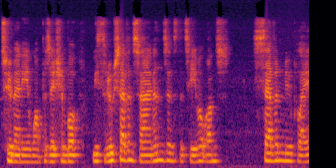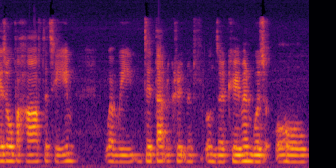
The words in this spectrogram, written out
too many in one position. But we threw seven signings into the team at once. Seven new players, over half the team when we did that recruitment under Koeman was all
